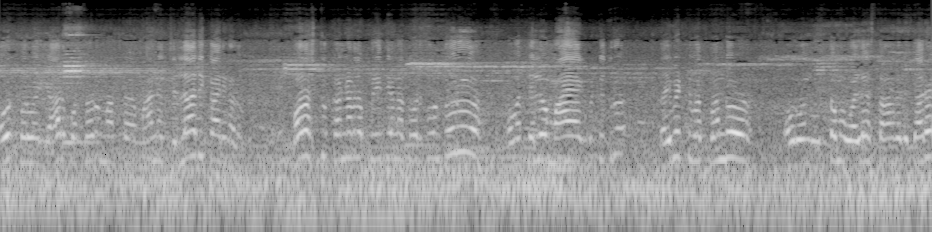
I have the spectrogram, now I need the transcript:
ಅವ್ರ ಪರವಾಗಿ ಯಾರು ಕೊಡ್ತಾರೋ ಮತ್ತು ಮಾನ್ಯ ಜಿಲ್ಲಾಧಿಕಾರಿಗಳು ಬಹಳಷ್ಟು ಕನ್ನಡದ ಪ್ರೀತಿಯನ್ನು ತೋರಿಸುವಂಥವ್ರು ಅವತ್ತೆಲ್ಲೋ ಮಾಯ ಆಗಿಬಿಟ್ಟಿದ್ರು. ದಯವಿಟ್ಟು ಇವತ್ತು ಬಂದು ಅವರು ಒಂದು ಉತ್ತಮ ಒಳ್ಳೆಯ ಸ್ಥಾನದಲ್ಲಿದ್ದಾರೆ.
